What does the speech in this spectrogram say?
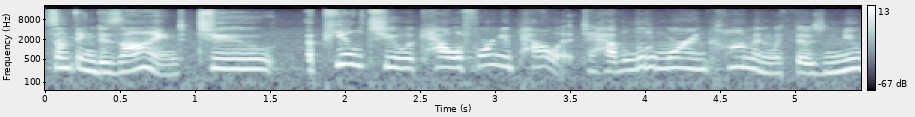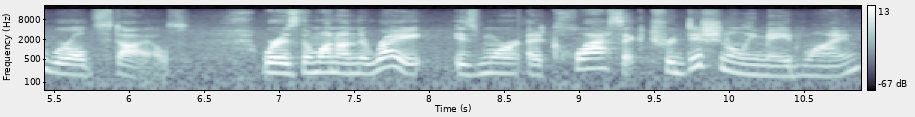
something designed to appeal to a California palate, to have a little more in common with those New World styles. Whereas the one on the right is more a classic, traditionally made wine,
